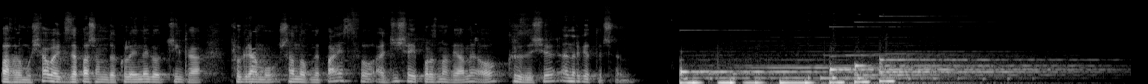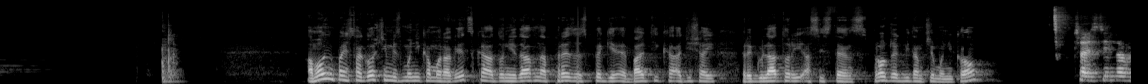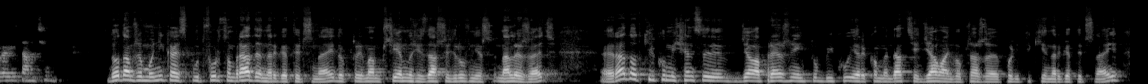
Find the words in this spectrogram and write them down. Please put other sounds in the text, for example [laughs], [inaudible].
Paweł Musiałek, zapraszam do kolejnego odcinka programu Szanowne Państwo, a dzisiaj porozmawiamy o kryzysie energetycznym. A moim Państwa gościem jest Monika Morawiecka, do niedawna prezes PGE Baltica, a dzisiaj regulator i Assistance Project. Witam Cię Moniko. Cześć, dzień dobry, witam Cię. Dodam, że Monika jest współtwórcą Rady Energetycznej, do której mam przyjemność i zaszczyt również należeć. Rada od kilku miesięcy działa prężnie i publikuje rekomendacje działań w obszarze polityki energetycznej.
